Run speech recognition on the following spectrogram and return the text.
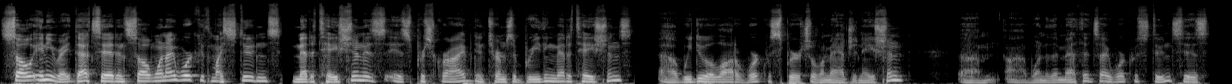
So, any rate, that's it. And so, when I work with my students, meditation is, is prescribed in terms of breathing meditations. Uh, we do a lot of work with spiritual imagination. Um, uh, one of the methods I work with students is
